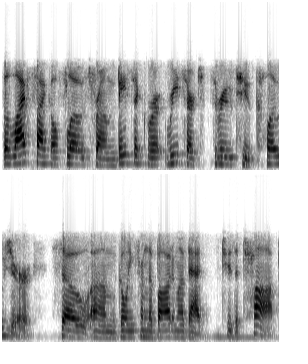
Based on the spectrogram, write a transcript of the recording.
the life cycle flows from basic re research through to closure, so um, going from the bottom of that to the top.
